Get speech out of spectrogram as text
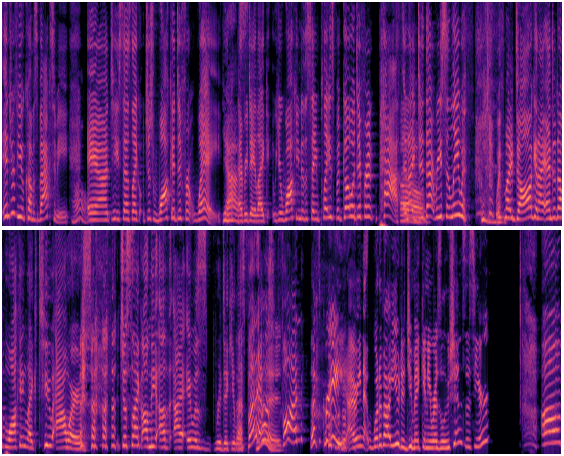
interview comes back to me Oh. and he says, like, just walk a different way. Yeah. Every day. Like, you're walking to the same place, but go a different path. And I Oh. Did that recently with, with my dog and I ended up walking like two hours just like on the other, I, it was ridiculous, That's but it was fun. That's great. I mean, what about you? Did you make any resolutions this year? Um,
